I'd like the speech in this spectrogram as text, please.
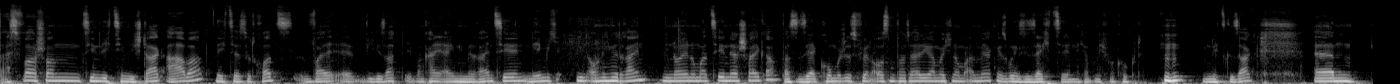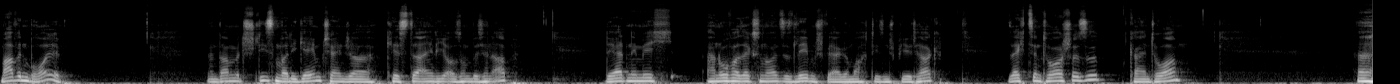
das war schon ziemlich, ziemlich stark. Aber nichtsdestotrotz, weil, äh, wie gesagt, man kann ihn eigentlich nicht mit reinzählen, nehme ich ihn auch nicht mit rein, die neue Nummer 10 der Schalker. Was sehr komisch ist für einen Außenverteidiger, möchte ich nochmal anmerken. Ist übrigens die 16. Ich habe mich verguckt. nichts gesagt. Ähm, Marvin Broll. Und damit schließen wir die Gamechanger-Kiste eigentlich auch so ein bisschen ab. Der hat nämlich Hannover 96 das Leben schwer gemacht, diesen Spieltag. 16 Torschüsse, kein Tor. Äh,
